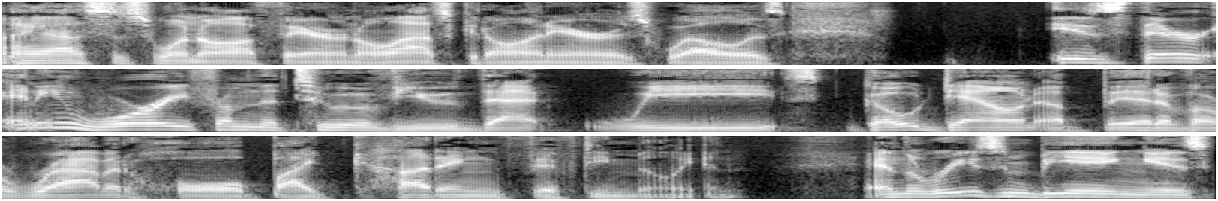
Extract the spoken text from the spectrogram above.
I asked this one off air, and I'll ask it on air as well. Is is there any worry from the two of you that we go down a bit of a rabbit hole by cutting 50 million? And the reason being is,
